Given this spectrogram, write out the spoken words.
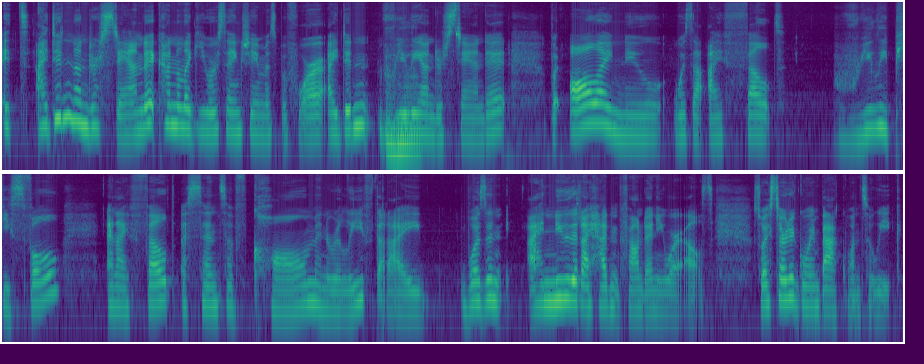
it, I didn't understand it, kind of like you were saying, Seamus, before. I didn't mm-hmm. really understand it. But all I knew was that I felt really peaceful and I felt a sense of calm and relief that I wasn't I knew that I hadn't found anywhere else. So I started going back once a week.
